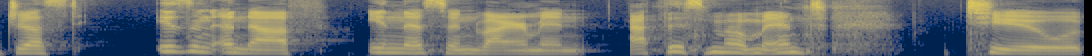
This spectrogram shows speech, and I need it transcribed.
just isn't enough in this environment at this moment to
